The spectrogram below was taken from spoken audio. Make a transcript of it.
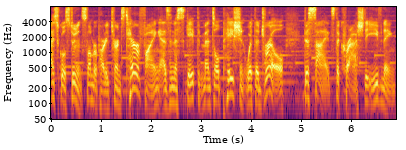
High school student slumber party turns terrifying as an escaped mental patient with a drill decides to crash the evening.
